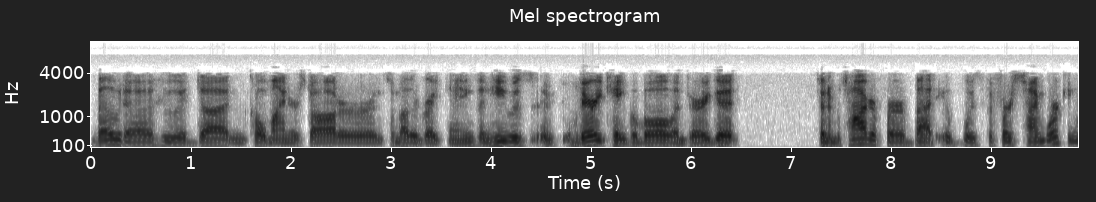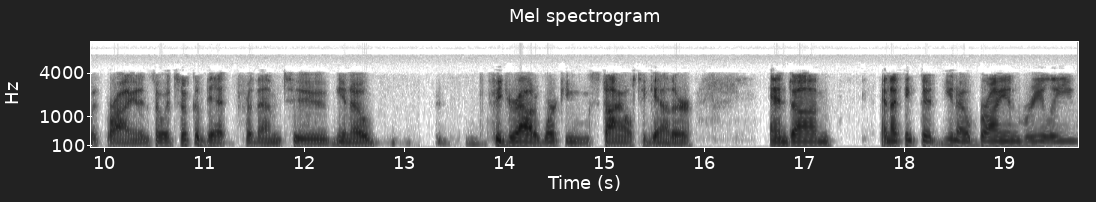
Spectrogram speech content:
Bode, who had done Coal Miner's Daughter and some other great things, and he was very capable and very good cinematographer. But it was the first time working with Brian, and so it took a bit for them to, you know, figure out a working style together. And um, and I think that you know Brian really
